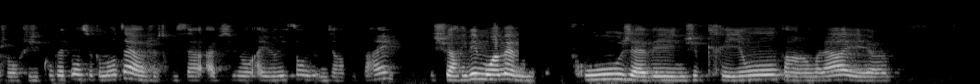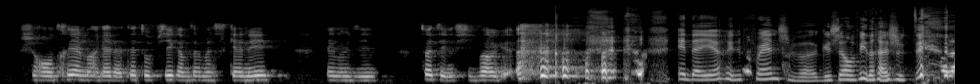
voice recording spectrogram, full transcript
je m'en fichais complètement ce commentaire. Je trouve ça absolument ahurissant de me dire un peu pareil. Je suis arrivée moi-même, trou, j'avais une jupe crayon, enfin voilà, et euh, je suis rentrée. Elle m'a regardé la tête aux pieds comme ça, m'a scanné. Elle me dit, toi, t'es une fille Vogue. et d'ailleurs, une French Vogue. J'ai envie de rajouter. Voilà.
